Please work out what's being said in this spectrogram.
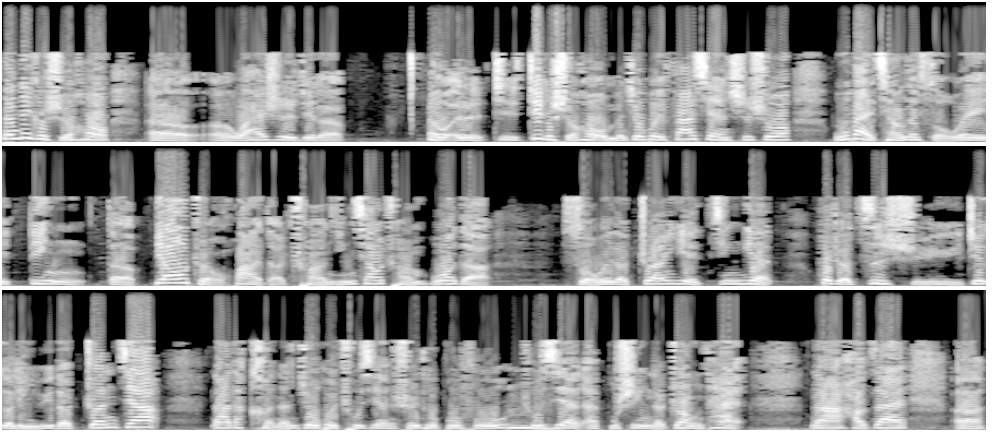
那那个时候，呃呃，我还是这个。呃，呃，这这个时候我们就会发现是说五百强的所谓定的标准化的传营销传播的所谓的专业经验，或者自诩于这个领域的专家，那他可能就会出现水土不服，出现呃不适应的状态。那好在呃，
